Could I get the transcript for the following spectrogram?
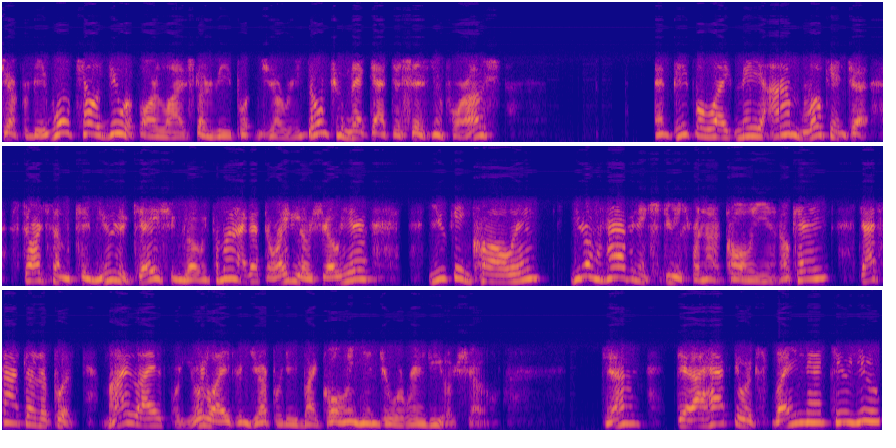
jeopardy. We'll tell you if our lives going to be put in jeopardy. Don't you make that decision for us. And people like me, I'm looking to start some communication going. Come on, I got the radio show here. You can call in. You don't have an excuse for not calling in, okay? That's not going to put my life or your life in jeopardy by calling into a radio show. Yeah? Did I have to explain that to you?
